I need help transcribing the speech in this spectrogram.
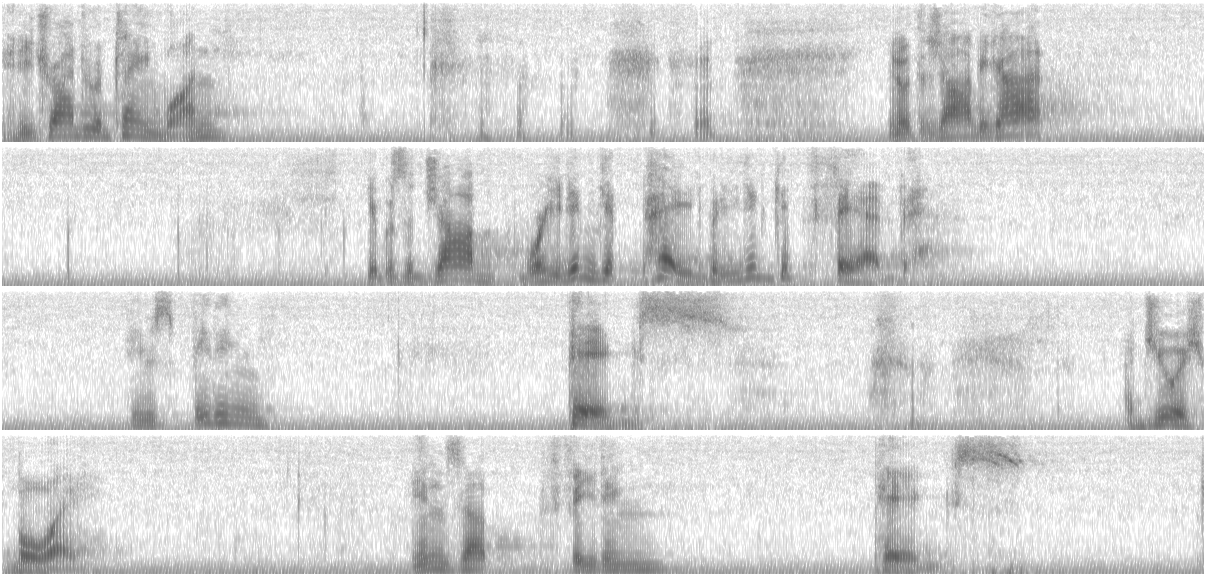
And he tried to obtain one. you know what the job he got? It was a job where he didn't get paid, but he did get fed. He was feeding pigs. a Jewish boy ends up feeding pigs.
